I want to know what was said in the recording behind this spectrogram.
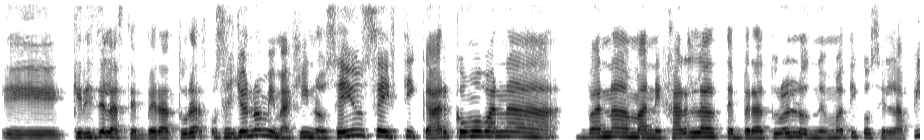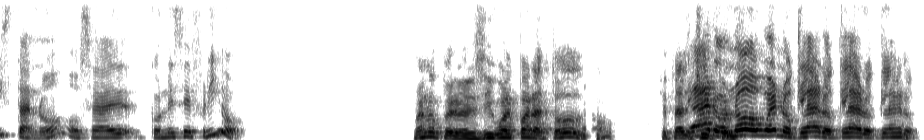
eh, Cris de las temperaturas. O sea, yo no me imagino, si hay un safety car, ¿cómo van a, van a manejar la temperatura de los neumáticos en la pista, no? O sea, eh, con ese frío. Bueno, pero es igual para todos, ¿no? ¿Qué tal, Claro, chicos? no, bueno, claro, claro, claro.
